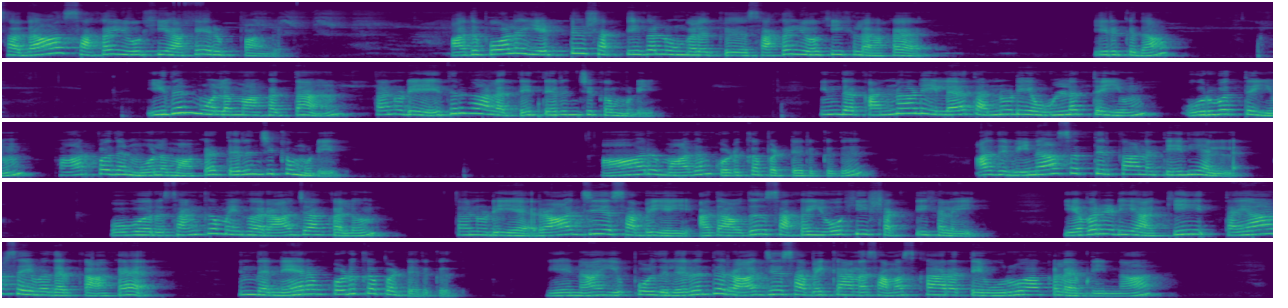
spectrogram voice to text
சதா சகயோகியாக இருப்பாங்க. அதுபோல எட்டு சக்திகள் உங்களுக்கு சகயோகிகளாக இருக்குதா? இதன் மூலமாகத்தான் தன்னுடைய எதிர்காலத்தை தெரிஞ்சுக்க முடியும். இந்த கண்ணாடியில் தன்னுடைய உள்ளத்தையும் உருவத்தையும் பார்ப்பதன் மூலமாக தெரிஞ்சிக்க முடியுது. ஆறு மாதம் கொடுக்கப்பட்டிருக்குது. அது வினாசத்திற்கான தேதி அல்ல. ஒவ்வொரு சங்கமிக ராஜாக்களும் தன்னுடைய ராஜ்ய சபையை அதாவது சகயோகி சக்திகளை எவரடியாக்கி தயார் செய்வதற்காக இந்த நேரம் கொடுக்கப்பட்டிருக்குது. ஏன்னா இப்பொழுதிலிருந்து ராஜ்ய சபைக்கான சமஸ்காரத்தை உருவாக்கலை அப்படின்னா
